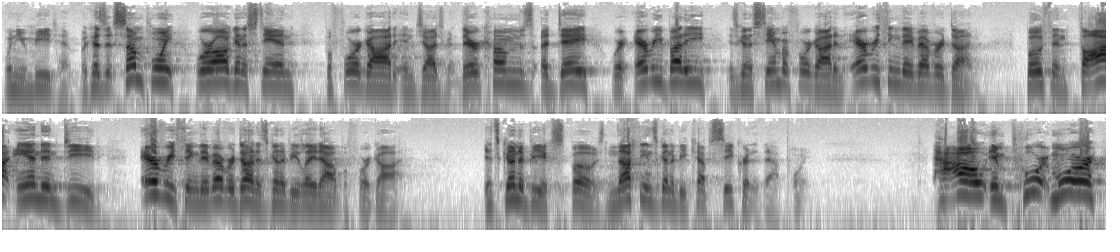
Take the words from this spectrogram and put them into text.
when you meet Him. Because at some point, we're all going to stand before God in judgment. There comes a day where everybody is going to stand before God and everything they've ever done, both in thought and in deed, Everything they've ever done is going to be laid out before God. It's going to be exposed. Nothing's going to be kept secret at that point. How important, more,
